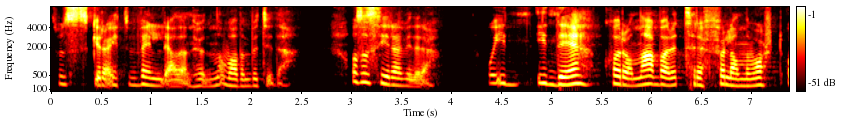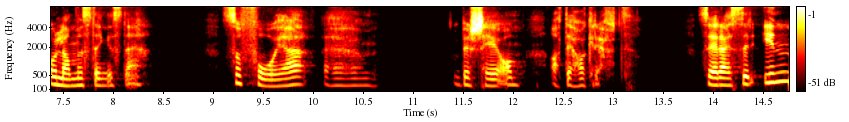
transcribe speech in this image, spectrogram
Så hun skrøyt veldig av den hunden og hva den betydde. Og så sier jeg videre Og i, i det korona bare treffer landet vårt, og landet stenges ned, så får jeg eh, beskjed om at jeg har kreft. Så jeg reiser inn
